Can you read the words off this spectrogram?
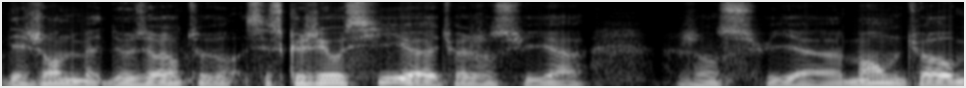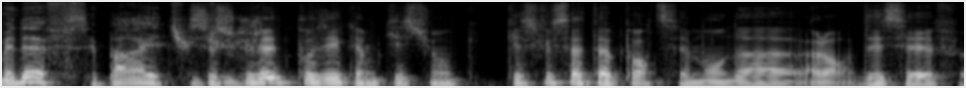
des gens de, de C'est ce que j'ai aussi, euh, tu vois, j'en suis... Euh, j'en suis euh, membre, tu vois, au MEDEF, c'est pareil. C'est ce que j'ai te poser comme question. Qu'est-ce que ça t'apporte ces mandats Alors, DCF,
